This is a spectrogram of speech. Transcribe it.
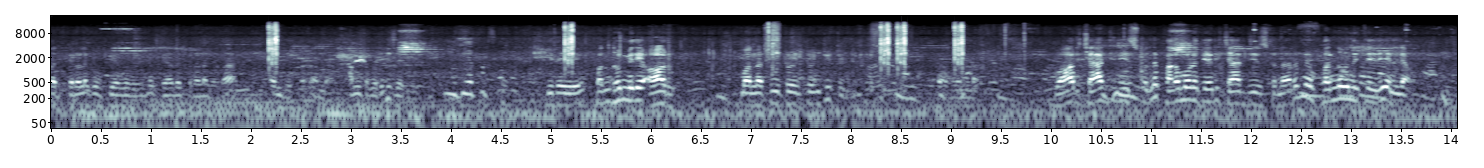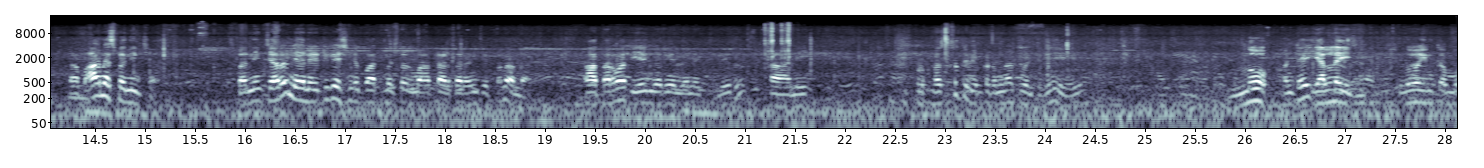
మరి పిల్లలకు ఉపయోగపడింది పేద పిల్లలు కదా అని చెప్పారు అన్న అంతవరకు జరిగింది. ఇది ఎప్పుడు సార్? ఇది పంతొమ్మిది ఆరు. మొన్న టూ ట్వంటీ ట్వంటీ ట్వంటీ. వారు ఛార్జ్ తీసుకుంది పదమూడో తేదీ ఛార్జ్ తీసుకున్నారు. మేము పంతొమ్మిది తేదీ వెళ్ళాం. నా బాగానే స్పందించారు. స్పందించారు నేను ఎడ్యుకేషన్ డిపార్ట్మెంట్తో మాట్లాడతానని చెప్పని అన్నారు. ఆ తర్వాత ఏం జరిగిందని తెలియదు కానీ ఇప్పుడు ప్రస్తుతం ఇక్కడ ఉన్నటువంటిది లో అంటే LIG low income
